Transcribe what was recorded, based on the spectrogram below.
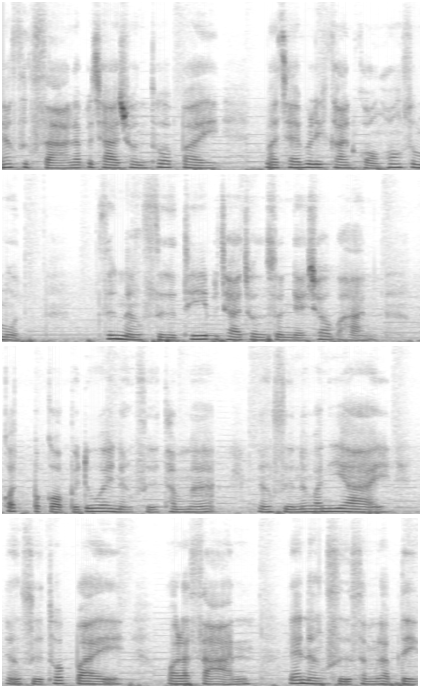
นักศึกษาและประชาชนทั่วไป มาใช้บริการของห้องสมุด ซึ่งหนังสือที่ประชาชนส่วนใหญ่ชอบอ่าน ก็ประกอบไปด้วยหนังสือธรรมะ หนังสือนวนิยาย หนังสือทั่วไป วารสาร และหนังสือสำหรับเด็ก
